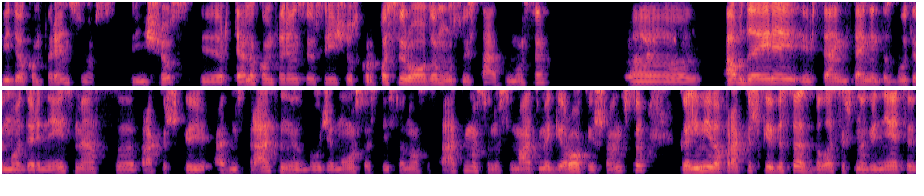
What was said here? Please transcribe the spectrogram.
videokonferencijos ryšius ir telekonferencijos ryšius, kur pasirodo mūsų įstatymuose apdairiai ir stengiantis būti moderniais, mes praktiškai administracinės baudžiamosios teisenos įstatymuose nusimatėme gerokai iš anksto galimybę praktiškai visas bylas išnagrinėti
